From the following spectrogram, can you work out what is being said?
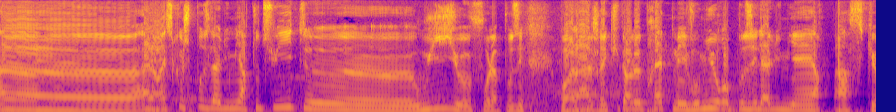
euh, alors, est-ce que je pose la lumière tout de suite? Euh, Oui, il faut la poser. Voilà, je récupère le prêtre, mais il vaut mieux reposer la lumière parce que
